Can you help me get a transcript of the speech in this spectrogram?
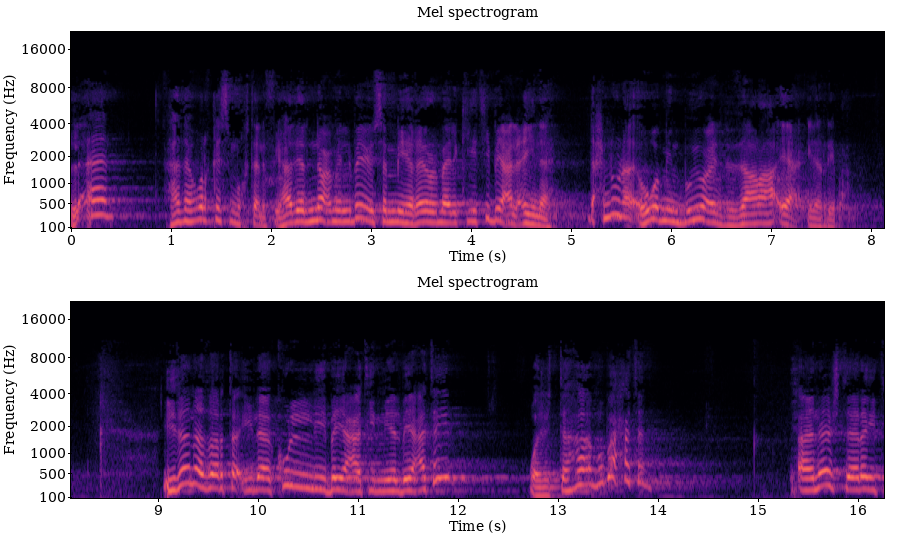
الآن هذا هو القسم المختلف فيه. هذا النوع من البيع يسميه غير المالكية بيع العينة. نحن هو من بيوع الذرائع إلى الربا. إذا نظرت إلى كل بيعة من البيعتين وجدتها مباحة. أنا اشتريت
